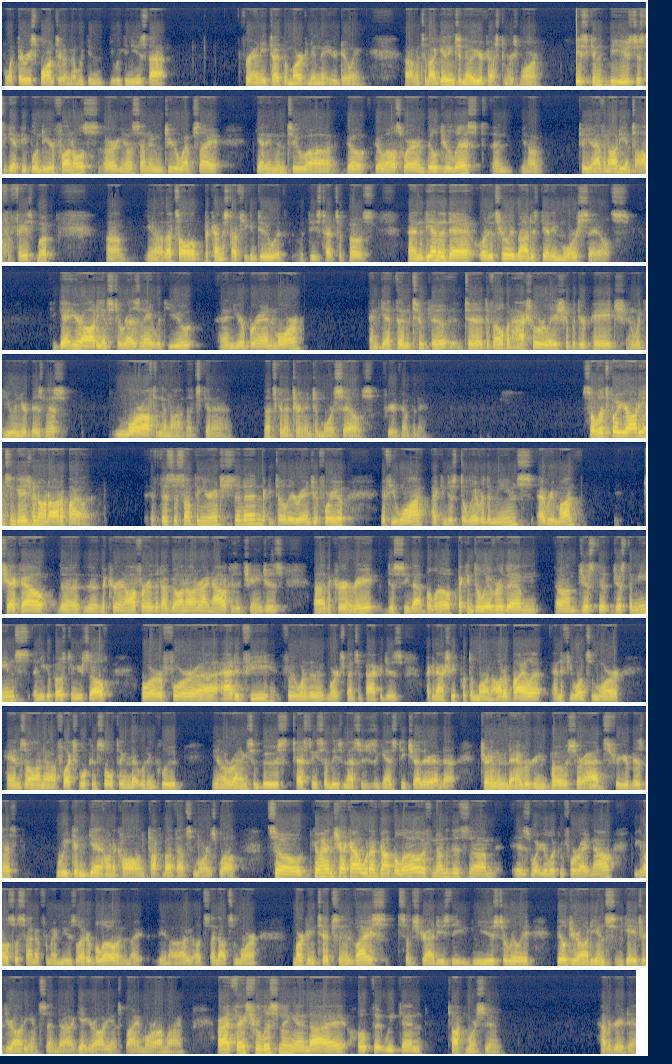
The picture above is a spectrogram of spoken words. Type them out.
what they respond to, and then we can we can use that for any type of marketing that you're doing. Um, it's about getting to know your customers more. These can be used just to get people into your funnels, or you know, sending them to your website, getting them to uh, go go elsewhere and build your list, and you know, to have an audience off of Facebook. Um, you know, that's all the kind of stuff you can do with with these types of posts. And at the end of the day, what it's really about is getting more sales. To get your audience to resonate with you and your brand more, and get them to build to develop an actual relationship with your page and with you and your business, more often than not, that's gonna that's gonna turn into more sales for your company. So let's put your audience engagement on autopilot. If this is something you're interested in, I can totally arrange it for you. If you want, I can just deliver the memes every month. Check out the, the, the current offer that I've gone on right now because it changes uh, the current rate. Just see that below. I can deliver them um, just the just the memes, and you can post them yourself, or for uh, added fee for one of the more expensive packages, I can actually put them on autopilot. And if you want some more hands-on uh, flexible consulting, that would include you know running some boosts, testing some of these messages against each other, and uh, turning them into evergreen posts or ads for your business. We can get on a call and talk about that some more as well. So go ahead and check out what I've got below. If none of this um, is what you're looking for right now, you can also sign up for my newsletter below, and I, you know I'll send out some more marketing tips and advice, some strategies that you can use to really build your audience, engage with your audience, and uh, get your audience buying more online. All right, thanks for listening, and I hope that we can talk more soon. Have a great day.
